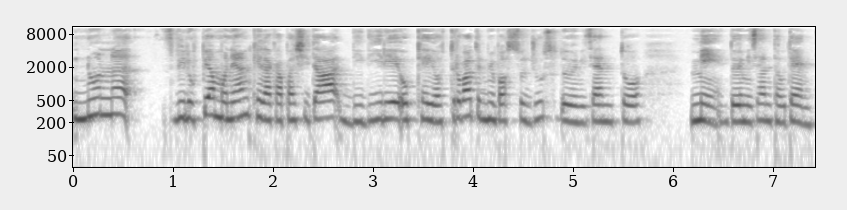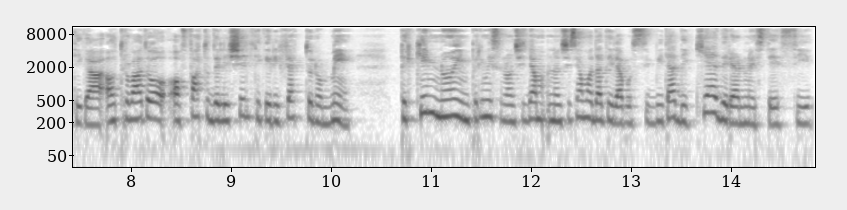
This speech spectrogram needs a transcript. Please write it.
non sviluppiamo neanche la capacità di dire ok, ho trovato il mio posto giusto dove mi sento me, dove mi sento autentica, ho trovato, ho fatto delle scelte che riflettono me, perché noi in primis non ci, diamo, non ci siamo dati la possibilità di chiedere a noi stessi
